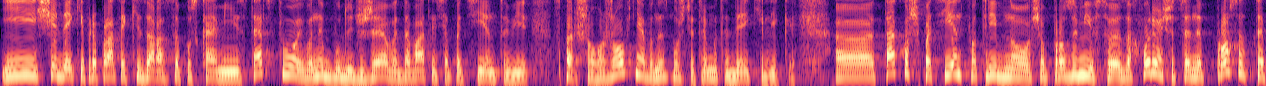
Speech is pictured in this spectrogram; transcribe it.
і ще деякі препарати, які зараз запускає міністерство, і вони будуть вже видаватися пацієнтові з 1 жовтня. Вони зможуть отримати деякі ліки. Е, Також пацієнт потрібно, щоб розумів своє захворювання, що це не просто те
